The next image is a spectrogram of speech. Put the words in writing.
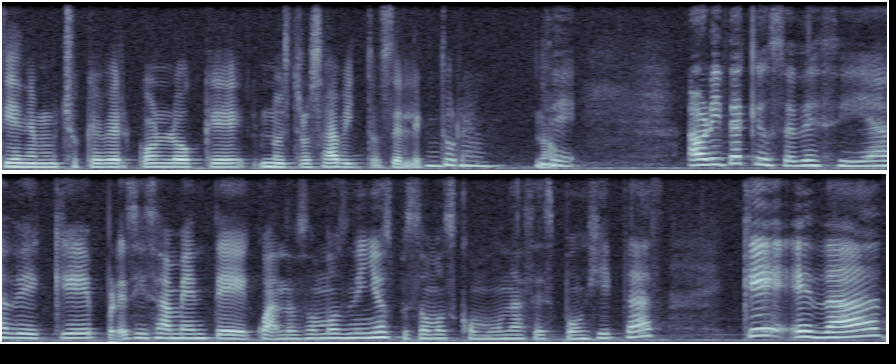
tiene mucho que ver con lo que nuestros hábitos de lectura, ¿no? Sí. Ahorita que usted decía de que precisamente cuando somos niños pues somos como unas esponjitas, ¿qué edad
